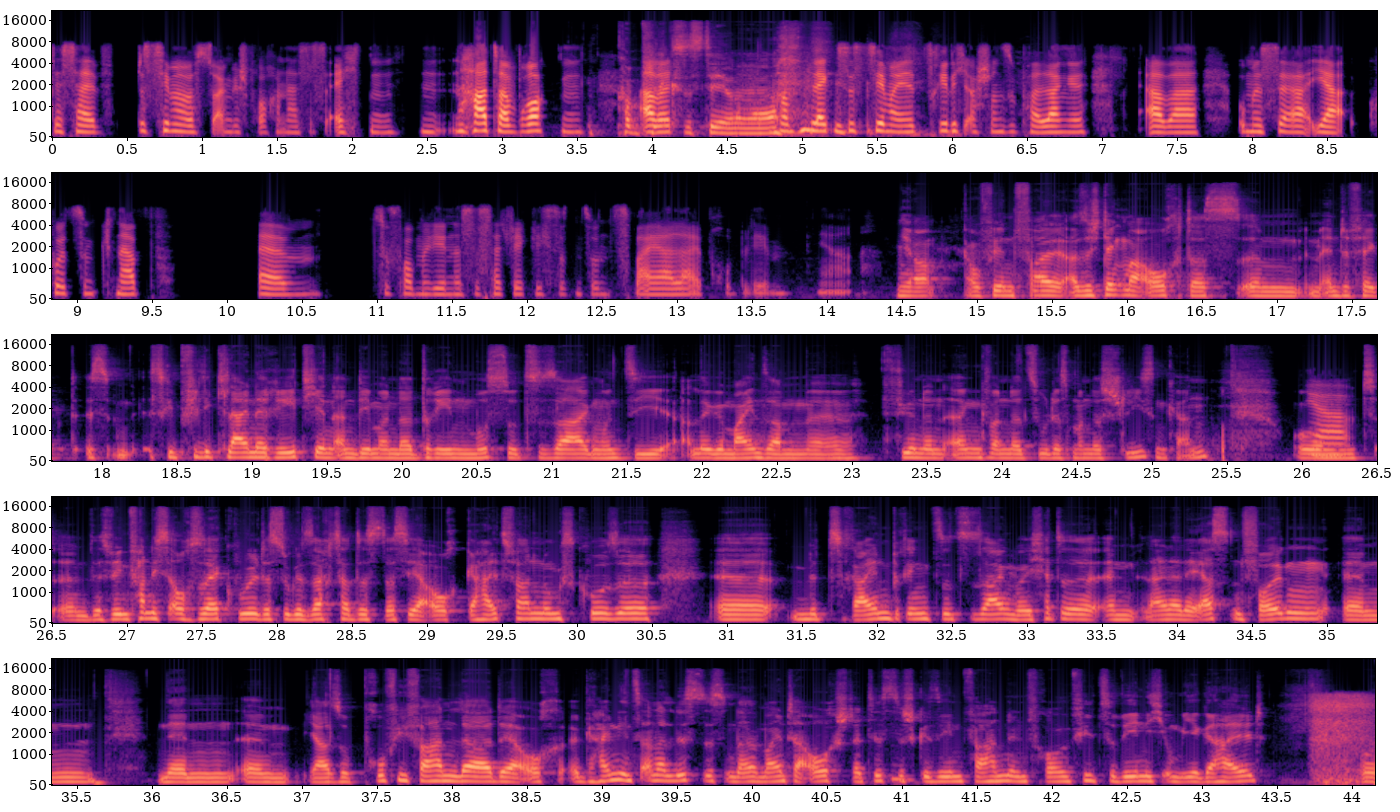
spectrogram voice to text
deshalb, das Thema, was du angesprochen hast, ist echt ein, ein harter Brocken. Komplexes Thema, ja. Komplexes Thema, jetzt rede ich auch schon super lange. Aber um es ja, ja kurz und knapp ähm, zu formulieren, ist es halt wirklich so, so ein zweierlei Problem, ja. Ja, auf jeden Fall. Also ich denke mal auch, dass ähm, im Endeffekt es, es gibt viele kleine Rädchen, an denen man da drehen muss sozusagen und sie alle gemeinsam äh, führen dann irgendwann dazu, dass man das schließen kann. Und ja. ähm, deswegen fand ich es auch sehr cool, dass du gesagt hattest, dass ihr auch Gehaltsverhandlungskurse äh, mit reinbringt sozusagen, weil ich hatte ähm, in einer der ersten Folgen ähm, einen ähm, ja so Profiverhandler, der auch äh, Geheimdienstanalyst ist und da meinte auch statistisch gesehen verhandeln Frauen viel zu wenig um ihr Gehalt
